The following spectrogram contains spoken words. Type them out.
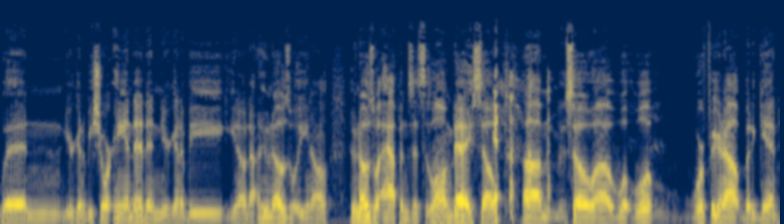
when you're going to be shorthanded and you're going to be you know not, who knows what you know who knows what happens. It's a long day, so um, so uh, we'll, we'll we're figuring out. But again,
